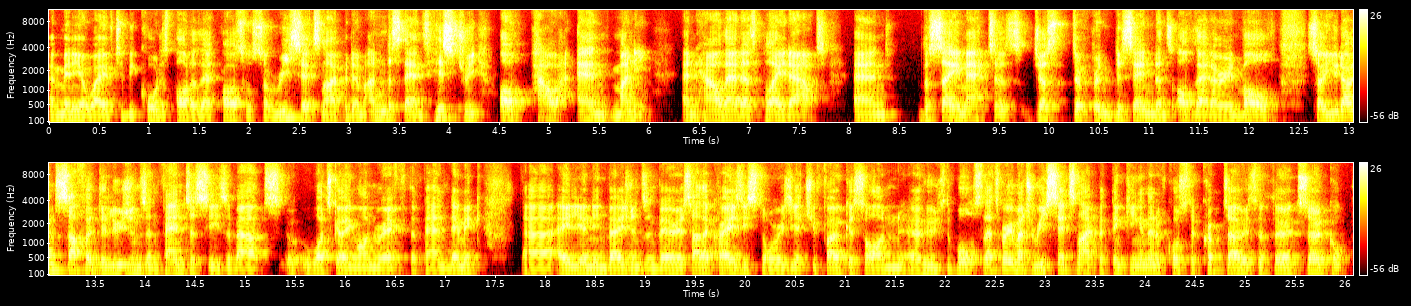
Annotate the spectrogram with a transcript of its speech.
and many a wave to be caught as part of that parcel. So Reset Sniperdom understands history of power and money and how that has played out. And the same actors, just different descendants of that are involved. So you don't suffer delusions and fantasies about what's going on, ref the pandemic, uh, alien invasions, and various other crazy stories, yet you focus on uh, who's the boss. So that's very much reset sniper thinking. And then, of course, the crypto is the third circle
